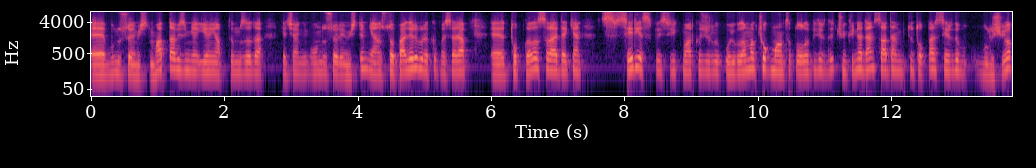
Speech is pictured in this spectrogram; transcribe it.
e, bunu söylemiştim. Hatta bizim yayın yaptığımızda da geçen gün onu da söylemiştim. Yani stoperleri bırakıp mesela e, top Galatasaray'dayken seriye spesifik markacılık uygulamak çok mantıklı olabilirdi. Çünkü neden? Zaten bütün toplar seride buluşuyor.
